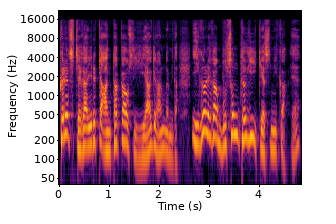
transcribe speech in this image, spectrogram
그래서 제가 이렇게 안타까워서 이야기를 하는 겁니다. 이걸 해가 무슨 덕이 있겠습니까 예?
